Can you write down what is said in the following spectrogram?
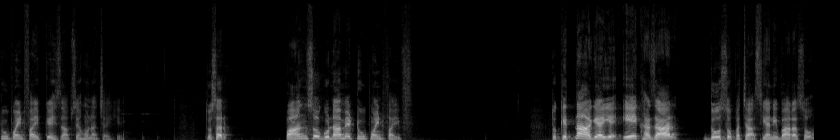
टू पॉइंट फाइव के हिसाब से होना चाहिए। तो सर, पाँच सौ गुना में टू पॉइंट फाइव तो कितना आ गया ये? एक हज़ार दो सौ पचास, यानी बारह सौ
